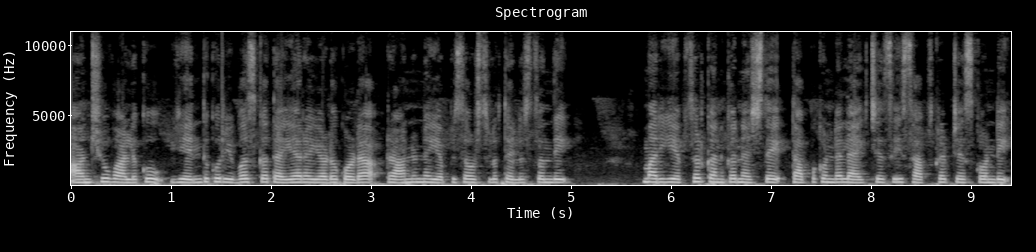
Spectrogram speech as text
అంశు వాళ్ళకు ఎందుకు రివర్స్గా తయారయ్యాడో కూడా రానున్న ఎపిసోడ్స్లో తెలుస్తుంది. మరి ఎపిసోడ్ కనుక నచ్చితే తప్పకుండా లైక్ చేసి సబ్స్క్రైబ్ చేసుకోండి.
